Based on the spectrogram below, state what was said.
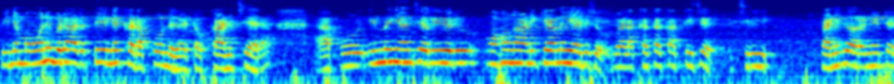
പിന്നെ മോൻ ഇവിടെ അടുത്ത് എന്നെ കിടപ്പുണ്ട് കേട്ടോ. കാണിച്ചു തരാം. അപ്പോൾ ഇന്ന് ഞാൻ ചെറിയൊരു മുഖം കാണിക്കാമെന്ന് വിചാരിച്ചു. വിളക്കൊക്കെ കത്തിച്ച് ഇച്ചിരി പണി കുറഞ്ഞിട്ട്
